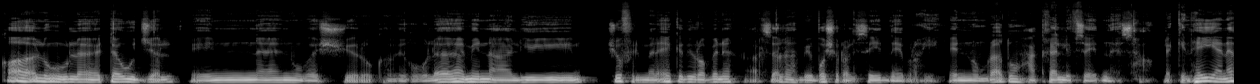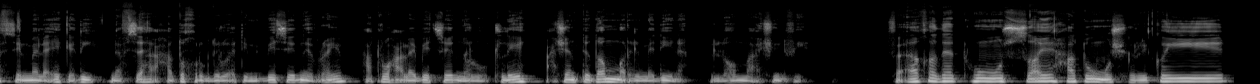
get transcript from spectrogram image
قالوا لا توجل إنا نبشرك بغلام عليم. شوف الملائكة دي ربنا أرسلها ببشرى لسيدنا إبراهيم إن امرأته هتخلف سيدنا إسحاق. لكن هي نفس الملائكة دي نفسها هتخرج دلوقتي من بيت سيدنا إبراهيم هتروح على بيت سيدنا لوط. ليه؟ عشان تدمر المدينة اللي هم عايشين فيها. فأخذتهم الصيحة مشرقين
